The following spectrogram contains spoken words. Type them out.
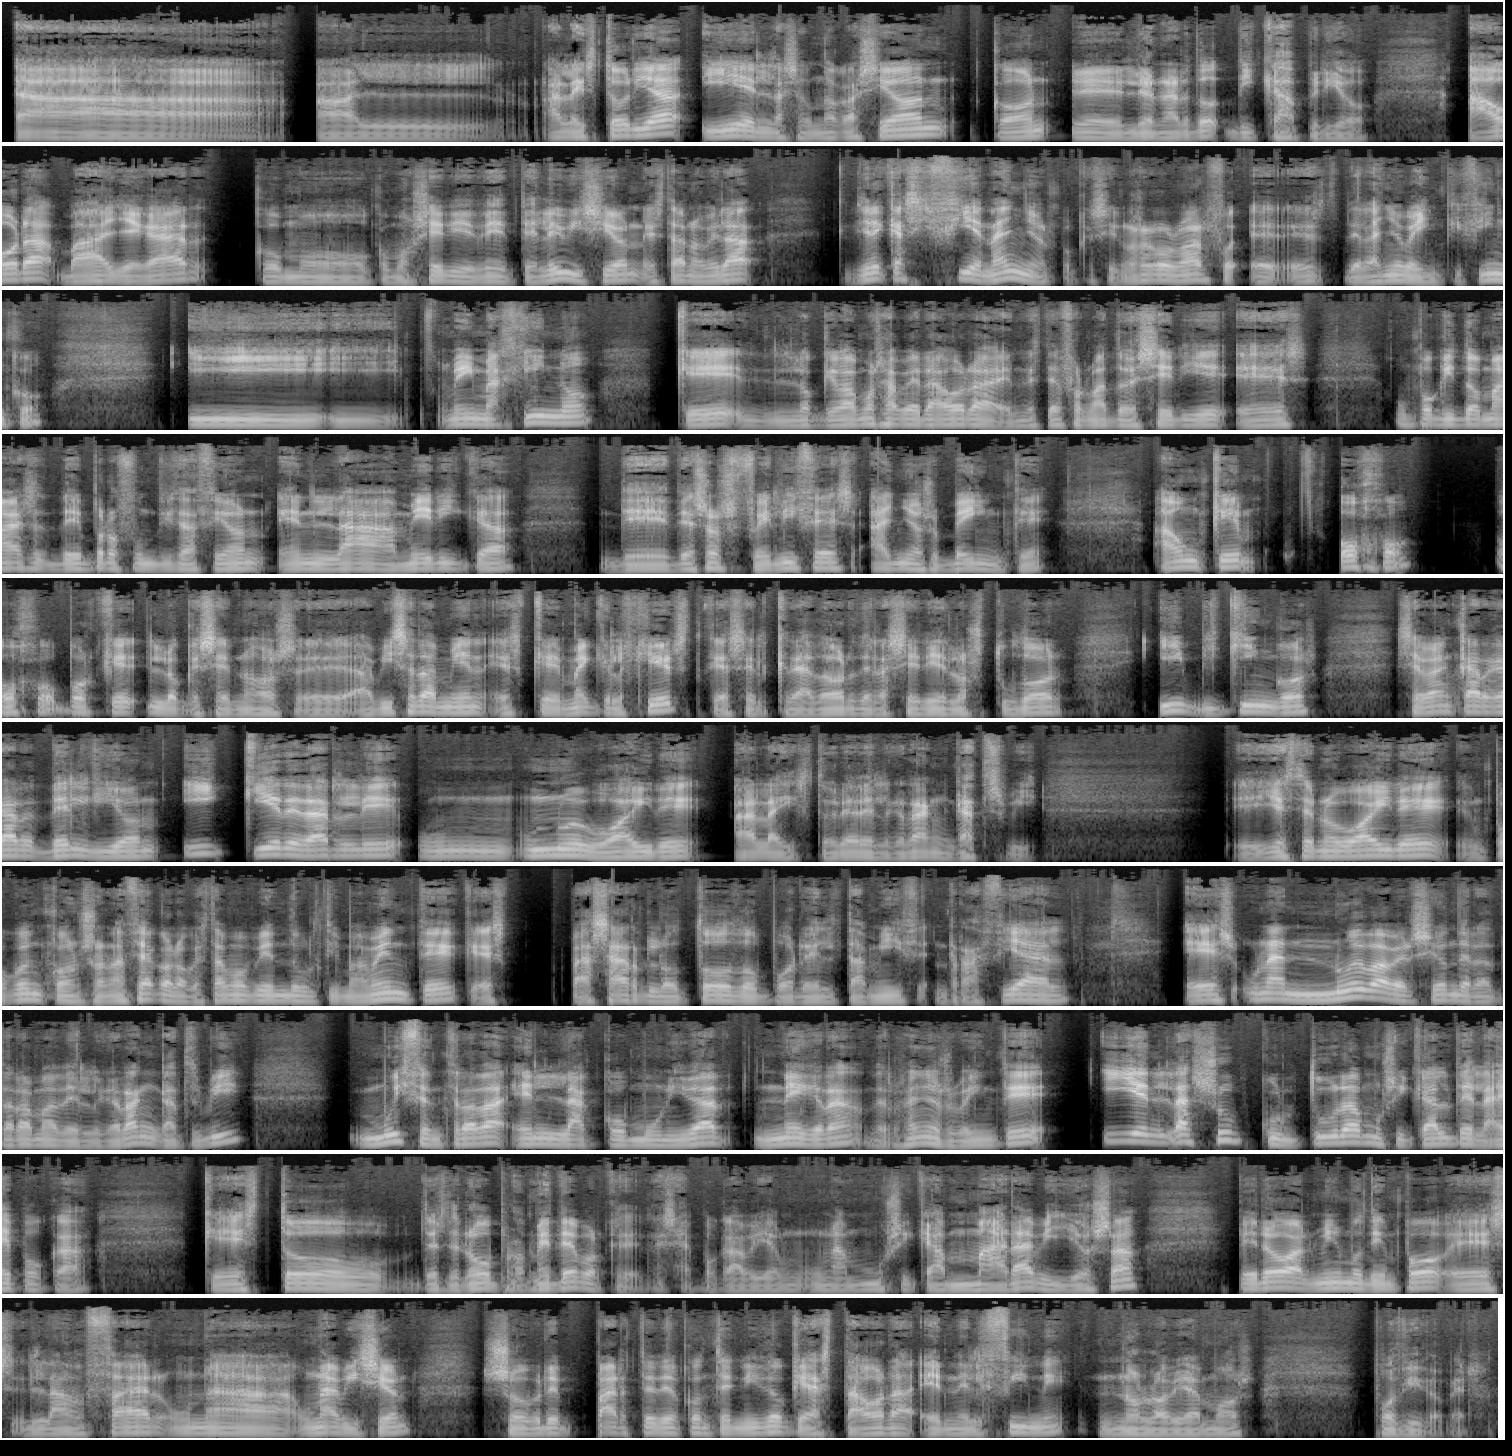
a, la historia y en la segunda ocasión con eh, Leonardo DiCaprio. Ahora va a llegar como, como serie de televisión esta novela tiene casi 100 años, porque si no recuerdo mal eh, es del año 25, y, me imagino que lo que vamos a ver ahora en este formato de serie es un poquito más de profundización en la América de, de esos felices años 20, aunque, ojo, Ojo, porque lo que se nos eh, avisa también es que Michael Hirst, que es el creador de la serie Los Tudor y Vikingos, se va a encargar del guion y quiere darle un, un nuevo aire a la historia del gran Gatsby. Y este nuevo aire, un poco en consonancia con lo que estamos viendo últimamente, que es pasarlo todo por el tamiz racial, es una nueva versión de la trama del Gran Gatsby, muy centrada en la comunidad negra de los años 20 y en la subcultura musical de la época. Que esto, desde luego, promete, porque en esa época había una música maravillosa, pero al mismo tiempo es lanzar una, una visión sobre parte del contenido que hasta ahora en el cine no lo habíamos podido ver.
